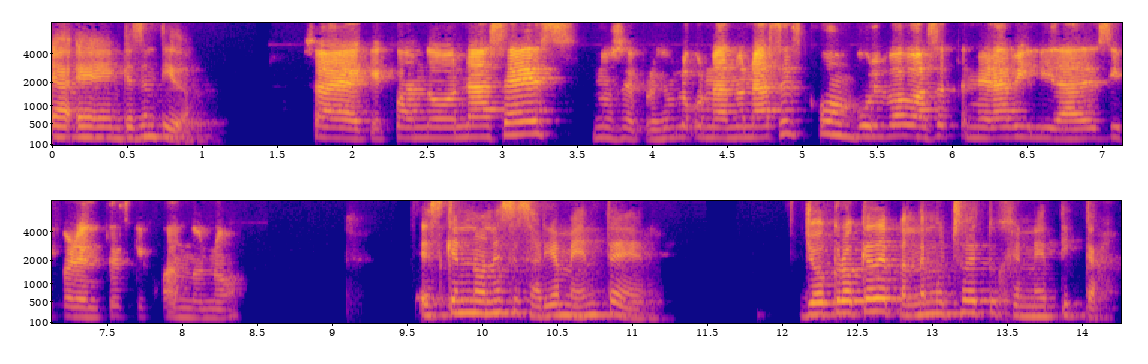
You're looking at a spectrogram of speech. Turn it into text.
¿En qué sentido? O sea, que cuando naces, no sé, por ejemplo, cuando naces con vulva vas a tener habilidades diferentes que cuando no. Es que no necesariamente. Yo creo que depende mucho de tu genética.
